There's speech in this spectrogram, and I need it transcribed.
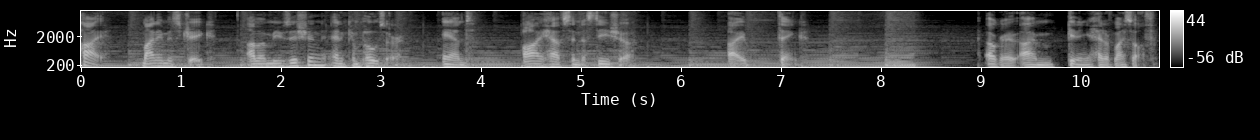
Hi, my name is Jake. I'm a musician and composer, and I have synesthesia. I think. Okay, I'm getting ahead of myself.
